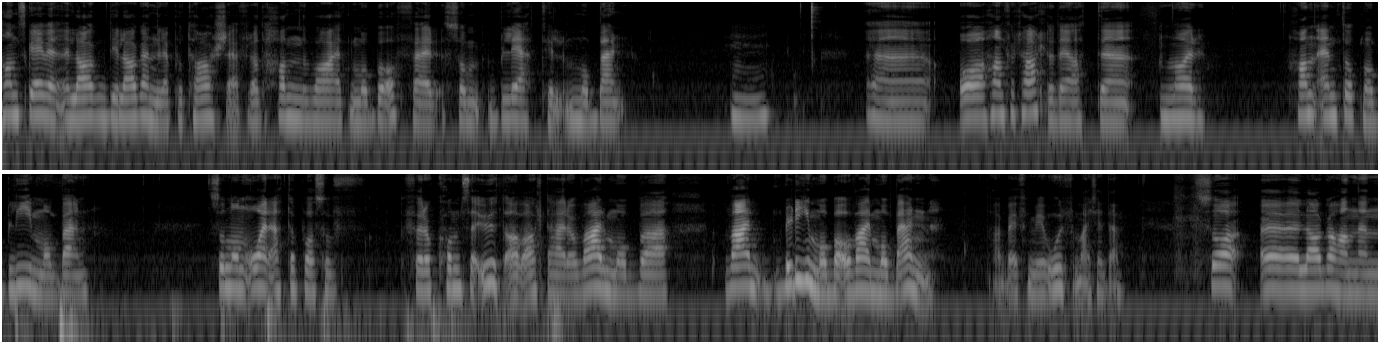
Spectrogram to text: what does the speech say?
Han skrev en, lag, De laga en reportasje for at han var et mobbeoffer som ble til mobberen. Mm. Eh, og han fortalte det at uh, når han endte opp med å bli mobberen, så noen år etterpå, for å komme seg ut av alt det her og være mobba, vær, bli mobba og være mobberen Det ble for mye ord for meg, kjente jeg. Så uh, laga han en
